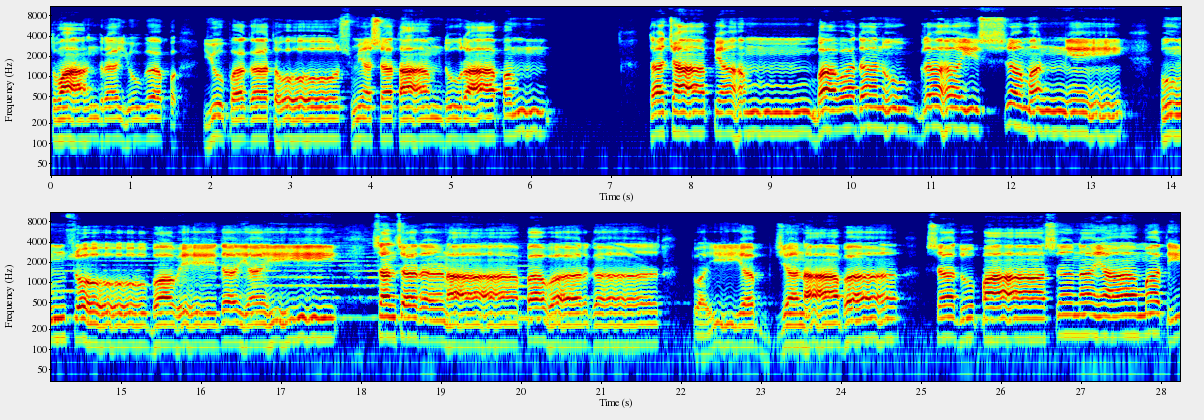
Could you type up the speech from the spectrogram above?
त्वाङ्ग्रयुगप युपगतोऽस्म्यशतां दुरापम् तचाप्यहं भवदनुग्रहयिष्यमन्ये पुंसो भवेदयै संसरणापवर्ग त्वय्यब्जनाभ सदुपासनया मति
